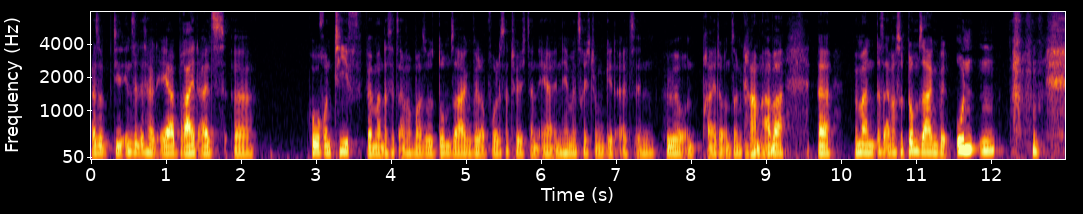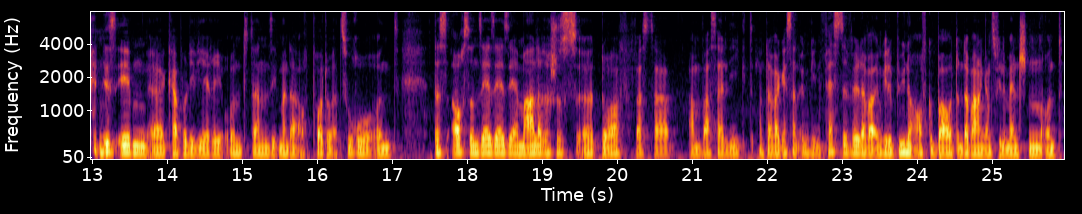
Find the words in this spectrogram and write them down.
also die Insel ist halt eher breit als äh, hoch und tief, wenn man das jetzt einfach mal so dumm sagen will, obwohl es natürlich dann eher in Himmelsrichtung geht als in Höhe und Breite und so ein Kram. Mhm. Aber äh, wenn man das einfach so dumm sagen will, unten ist eben äh, Capo Livieri und dann sieht man da auch Porto Azzurro und das ist auch so ein sehr, sehr, sehr malerisches äh, Dorf, was da am Wasser liegt. Und da war gestern irgendwie ein Festival, da war irgendwie eine Bühne aufgebaut und da waren ganz viele Menschen. Und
